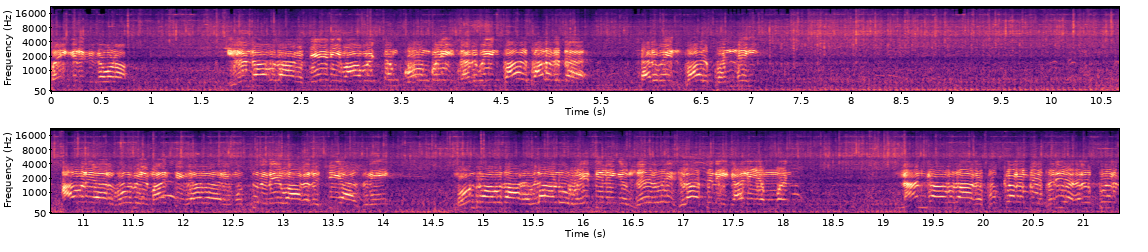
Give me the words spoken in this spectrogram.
Bike இருக்கு கவனம். இரண்டாவதாக தேனி மாவட்டம் கோம்பை சருவின் பால் பாலகட்ட சருவின் பால் பண்ணை. ஆவணியார் கோவில் மாட்டி வியாபாரி முத்து நினைவாக ரிச்சிகாசிரி மூன்றாவதாக விழானூர் வைத்திலிங்கம் சேவை சிலாசினி காளியம்மன். நான்காவதாக புக்கரம்பை பெரிய கருப்பர்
